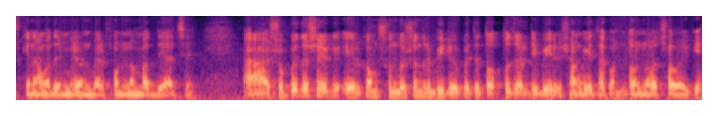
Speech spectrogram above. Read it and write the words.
স্ক্রিনে আমাদের মিলন ভাইয়ের ফোন নাম্বার দেওয়া আছে। সুপ্রিয় দর্শক, এরকম সুন্দর সুন্দর ভিডিও পেতে তথ্যজাল টিভির সঙ্গেই থাকুন। ধন্যবাদ সবাইকে।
